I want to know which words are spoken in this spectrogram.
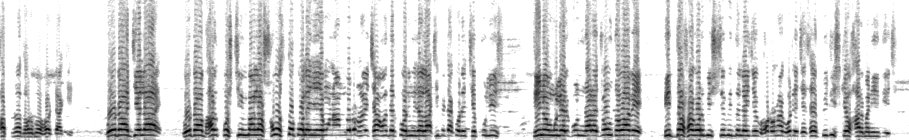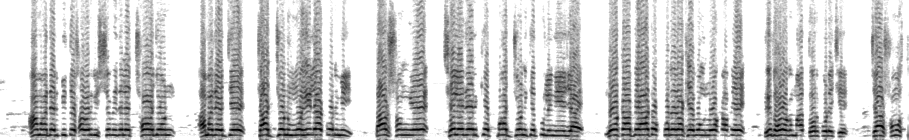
ছাত্ররা ধর্মঘট ডাকে। গোটা জেলায়, গোটা ভারত পশ্চিম বাংলার সমস্ত কলেজে যেমন আন্দোলন হয়েছে, আমাদের কর্মীরা লাঠিপেটা করেছে, পুলিশ, তৃণমূলের গুন্ডারা যৌথভাবে বিদ্যাসাগর বিশ্ববিদ্যালয়ে যে ঘটনা ঘটেছে, সেটা ব্রিটিশকেও হার মানিয়ে দিয়েছে। আমাদের বিদ্যাসাগর বিশ্ববিদ্যালয়ের ছজন আমাদের যে চারজন মহিলা কর্মী, তার সঙ্গে ছেলেদেরকে পাঁচজনকে তুলে নিয়ে যায়। লোকাপে আটক করে রাখে এবং লোকাপে বেধরক মারধর করেছে, যা সমস্ত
